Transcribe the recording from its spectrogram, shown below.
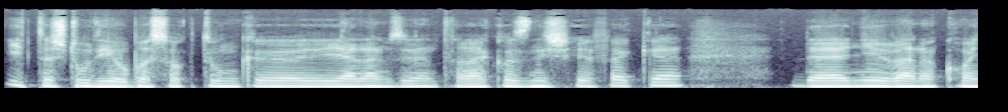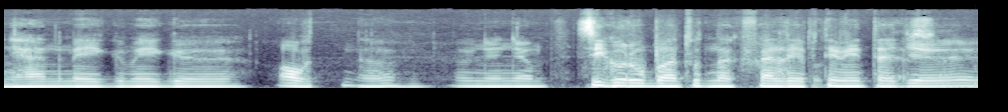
Itt a stúdióban szoktunk jellemzően találkozni séfekkel, de nyilván a konyhán még, még aut, mondjam, szigorúbban tudnak fellépni, hát mint egy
